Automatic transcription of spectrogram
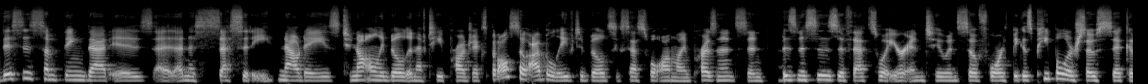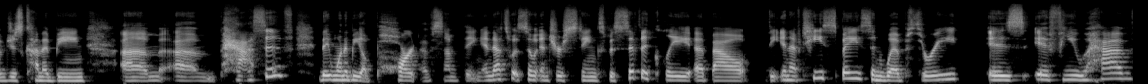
this is something that is a, a, necessity nowadays to not only build NFT projects, but also, I believe, to build successful online presence and businesses if that's what you're into and so forth, because people are so sick of just kind of being um, um, passive. They want to be a part of something. And that's what's so interesting specifically about the NFT space and Web3 is if you have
